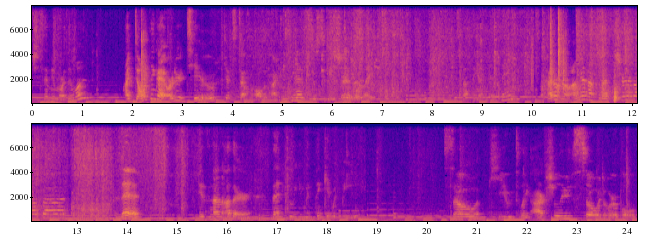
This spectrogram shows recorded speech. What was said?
She sent me more than one? I don't think I ordered two. Have to dump all the packing peanuts just to be sure that like there's nothing I'm missing. I don't know. I'm to have to message her about that. This is none other than who you would think it would be. So cute. Like, actually so adorable.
